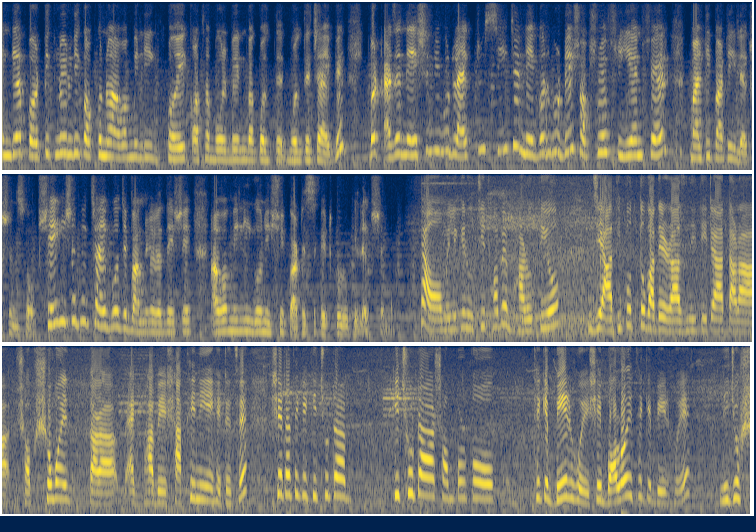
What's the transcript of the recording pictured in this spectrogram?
ইন্ডিয়া পার্টিকুলারলি কখনো আওয়ামী লীগ হয়ে কথা বলবেন বা বলতে চাইবে but as a nation we would like to see যে নেবারহুডে সবসময় free and fair multi party elections হোক। সেই হিসাবে চাইব যে বাংলাদেশে আওয়ামী লীগও নিশ্চয়ই পার্টিসিপেট করুক ইলেকশনে আওয়ামী লীগের উচিত হবে ভারতীয় যে আধিপত্যবাদের রাজনীতিটা তারা সব সময় তারা একভাবে সাথে নিয়ে হেঁটেছে, সেটা থেকে কিছুটা কিছুটা সম্পর্ক থেকে বের হয়ে, সেই বলয় থেকে বের হয়ে নিজস্ব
